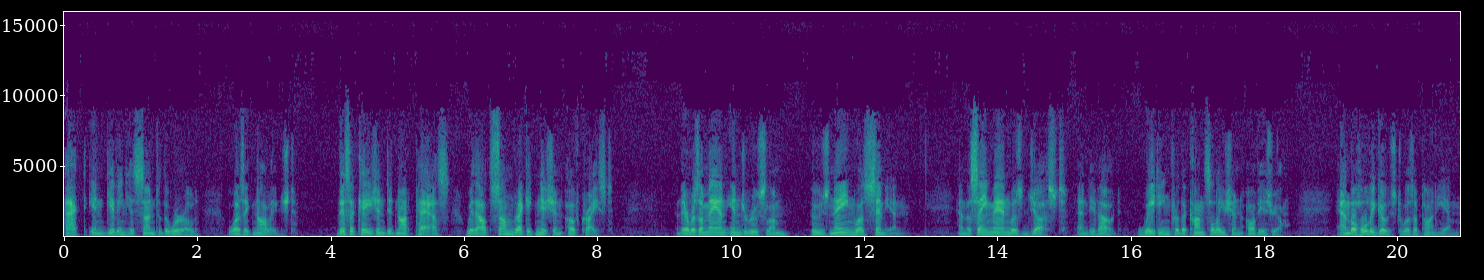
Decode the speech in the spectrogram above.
act in giving his Son to the world was acknowledged. This occasion did not pass without some recognition of Christ. There was a man in Jerusalem whose name was Simeon, and the same man was just and devout, waiting for the consolation of Israel. And the Holy Ghost was upon him.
